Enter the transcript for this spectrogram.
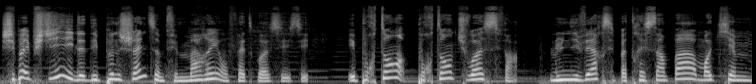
je sais pas. Et puis je te dis, il a des punchlines, ça me fait marrer en fait, quoi. C'est, c'est... Et pourtant, pourtant, tu vois, enfin, l'univers, c'est pas très sympa. Moi qui aime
